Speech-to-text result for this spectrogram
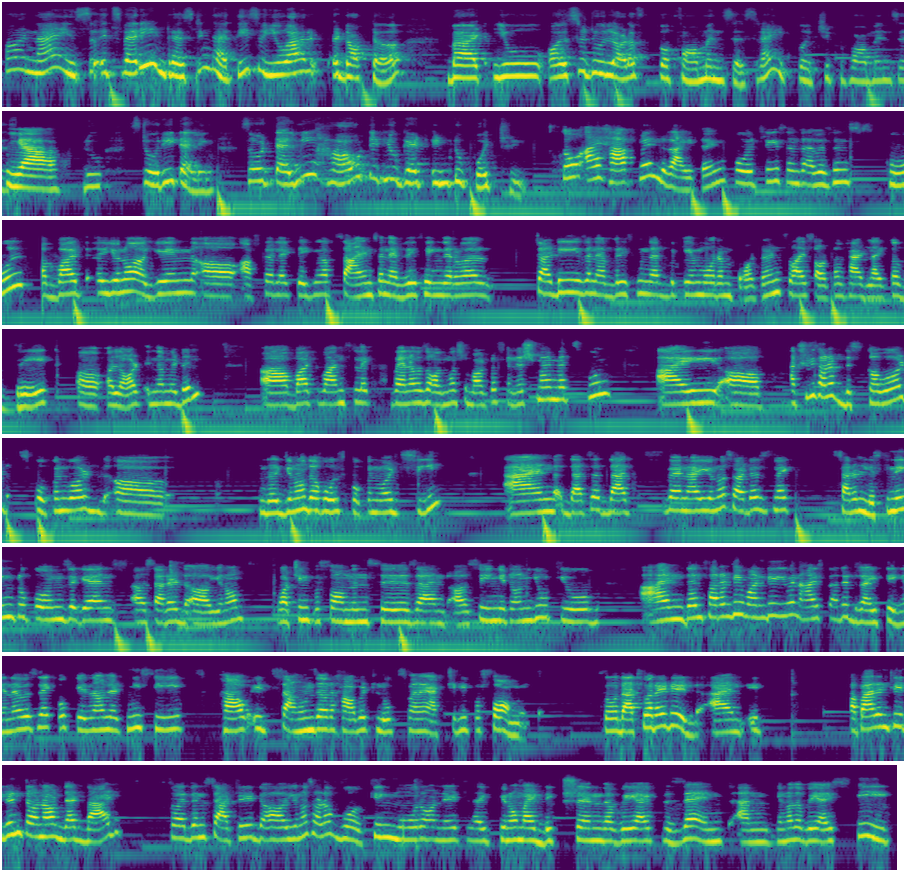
Oh nice. So it's very interesting Dharti. so you are a doctor but you also do a lot of performances right? Poetry performances yeah. do storytelling. So tell me how did you get into poetry so I have been writing poetry since I was in school, but you know, again, uh, after like taking up science and everything, there were studies and everything that became more important. So I sort of had like a break uh, a lot in the middle. Uh, but once, like when I was almost about to finish my med school, I uh, actually sort of discovered spoken word, uh, the you know the whole spoken word scene, and that's a, that's when I you know started like started listening to poems again, uh, started, uh, you know, watching performances and uh, seeing it on YouTube. And then suddenly one day, even I started writing, and I was like, okay, now let me see how it sounds or how it looks when I actually perform it. So that's what I did. And it apparently didn't turn out that bad. So I then started, uh, you know, sort of working more on it, like, you know, my diction, the way I present, and, you know, the way I speak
